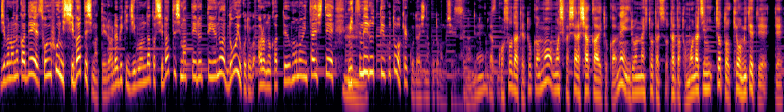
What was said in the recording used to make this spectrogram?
自分の中でそういうふうに縛ってしまっている、あるべき自分だと縛ってしまっているっていうのはどういうことがあるのかっていうものに対して見つめる。るっていうことは結構大事なことかもしれないですねから子育てとかも、もしかしたら社会とかね、いろんな人たちと、例えば友達にちょっと今日見ててって、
